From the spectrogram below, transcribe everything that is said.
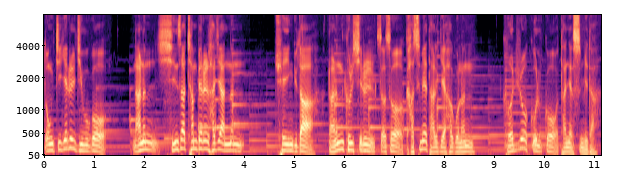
똥찌개를 지우고 나는 신사참배를 하지 않는 최인규다 라는 글씨를 써서 가슴에 달게 하고는 거리로 끌고 다녔습니다.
